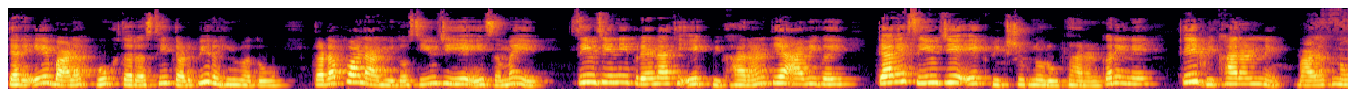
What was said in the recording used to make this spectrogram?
ત્યારે એ બાળક ભૂખ તરસથી તડપી રહ્યું હતું. તડપવા લાગ્યું તો શિવજીએ એ સમયે શિવજીની પ્રેરણાથી એક ભિખારણ ત્યાં આવી ગઈ. ત્યારે શિવજીએ એક ભિક્ષુકનું રૂપ ધારણ કરીને તે ભિખારણને બાળકનો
